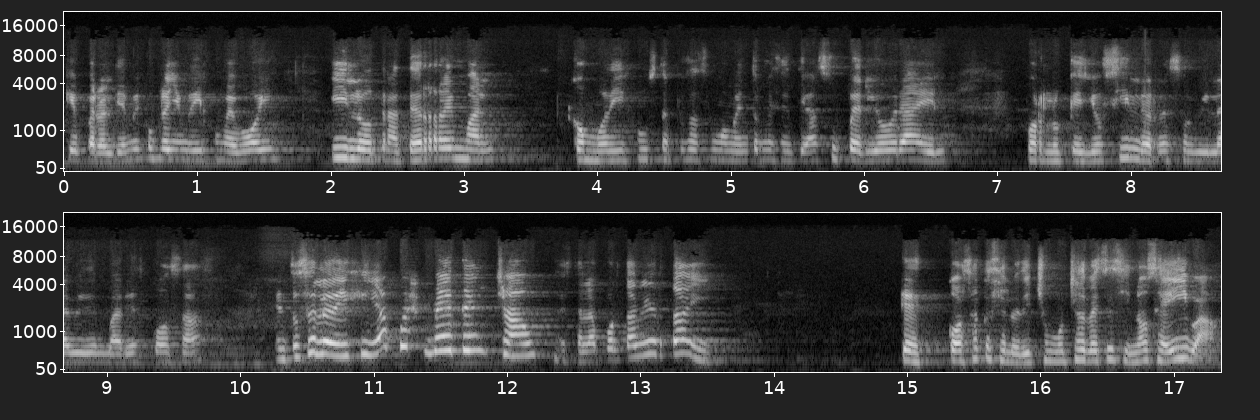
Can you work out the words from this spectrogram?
que para el día de mi cumpleaños me dijo, me voy, y lo traté re mal. Como dijo usted pues hace un momento, me sentía superior a él, por lo que yo sí le resolví la vida en varias cosas. Entonces le dije, ya pues vete, chao, está la puerta abierta y que cosa que se lo he dicho muchas veces y no se iba,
